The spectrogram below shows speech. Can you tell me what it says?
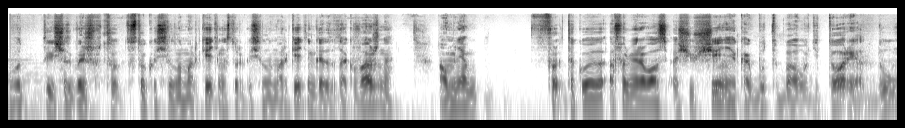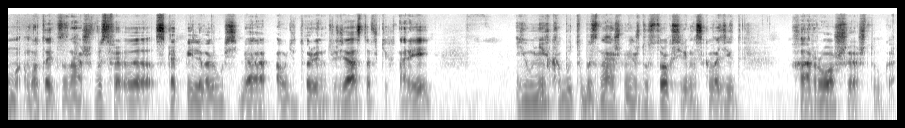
Вот ты сейчас говоришь, что столько сил на маркетинг, столько сил на маркетинг, это так важно. А у меня такое формировалось ощущение, как будто бы аудитория, дума, вот это, знаешь, вы э, скопили вокруг себя аудиторию энтузиастов, технарей, и у них как будто бы, знаешь, между строк все время сквозит хорошая штука.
